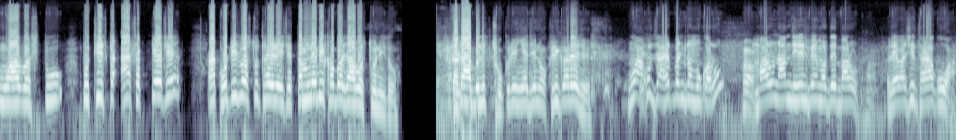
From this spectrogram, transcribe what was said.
હું આ વસ્તુ પૂછીશ કે આ શક્ય છે? આ ખોટી જ વસ્તુ થઈ રહી છે. તમને બી ખબર છે આ વસ્તુની તો. કાકા આ પેલી છોકરી અહીંયા જે નોકરી કરે છે. હું આખું જાહેર પંચનામું કરું. મારું નામ દિનેશભાઈ મરદેવ બારોટ રહેવાસી થળાકુવા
